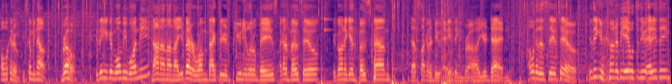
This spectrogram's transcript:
Oh, look at him. He's coming down. Bro, you think you can 1v1 me? Nah, nah, nah, nah. You better run back to your puny little base. I got a bow too. You're going to get bow spam. That's not going to do anything, bro. You're dead. Oh, look at this dude too. You think you're going to be able to do anything?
